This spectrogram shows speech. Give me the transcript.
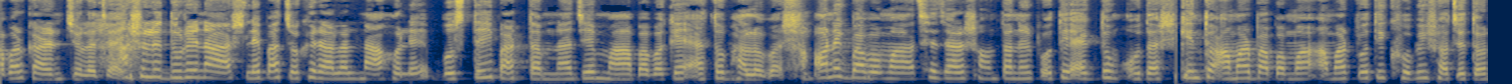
আবার কারেন্ট চলে যায়। আসলে দূরে না আসলে বা চোখের আড়াল না হলে বুঝতেই পারতাম না যে মা বাবাকে এত ভালোবাসে। অনেক বাবা মা আছে যারা সন্তানের প্রতি একদম উদাসীন, কিন্তু আমার বাবা মা আমার প্রতি খুবই সচেতন।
